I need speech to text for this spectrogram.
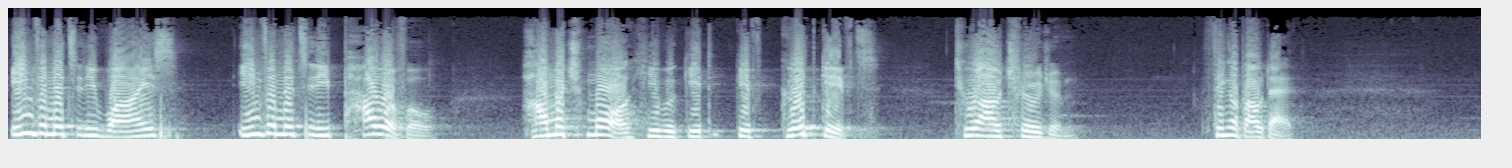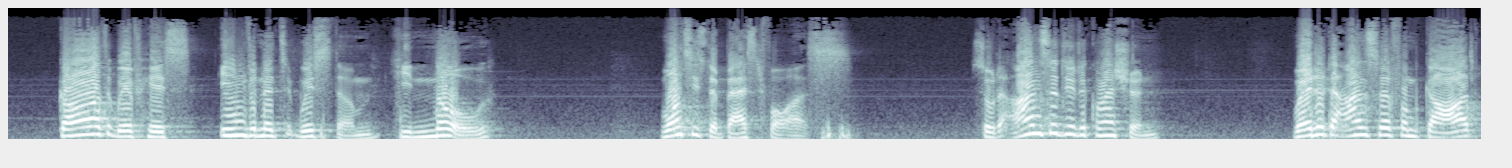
infinitely wise, infinitely powerful, how much more He will give, give good gifts to our children. Think about that. God, with His infinite wisdom, He knows what is the best for us. So the answer to the question, whether the answer from God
